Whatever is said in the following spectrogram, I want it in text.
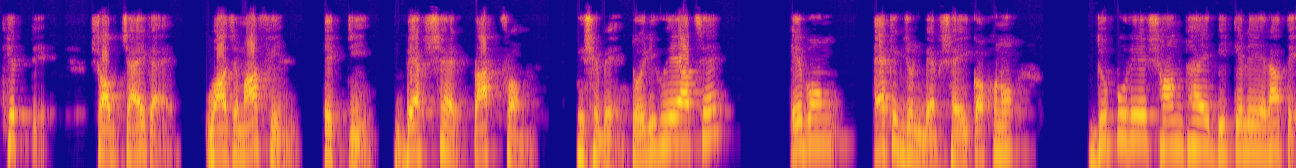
ক্ষেত্রে, সব জায়গায় ওয়াজ মাহফিল একটি ব্যবসায়ের প্ল্যাটফর্ম হিসেবে তৈরি হয়ে আছে এবং এক একজন ব্যবসায়ী কখনো দুপুরে, সন্ধ্যায়, বিকেলে, রাতে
